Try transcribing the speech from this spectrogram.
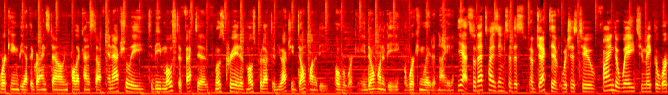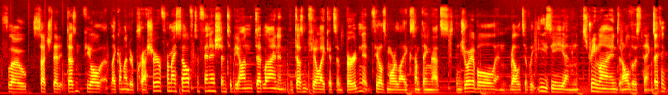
working, be at the grindstone, all that kind of stuff. And actually, to be most effective, most creative, most productive, you actually don't want to be overworking. You don't want to be working late at night. Yeah, so that ties into this objective, which is to find a way to make the workflow such that it doesn't feel like I'm under pressure for myself to finish and to be on deadline. And it doesn't feel like it's a burden. It feels more like something that's enjoyable and relatively easy and streamlined and all those things. I think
